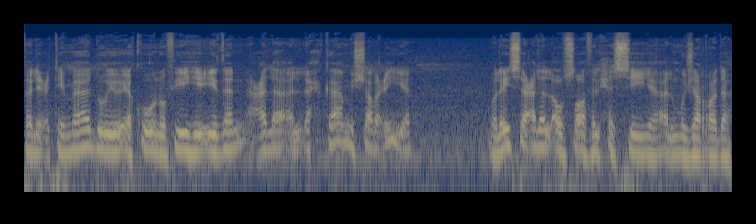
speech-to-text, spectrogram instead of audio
فالاعتماد يكون فيه إذن على الأحكام الشرعية وليس على الأوصاف الحسية المجردة.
